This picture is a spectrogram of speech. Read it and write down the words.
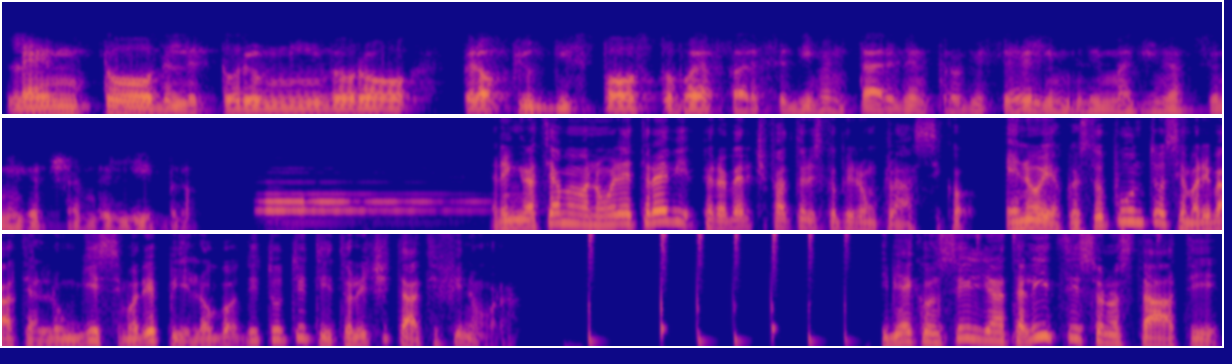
lento del lettore onnivoro però più disposto poi a far sedimentare dentro di sé le immaginazioni che accende il libro. Ringraziamo Emanuele Trevi per averci fatto riscoprire un classico e noi a questo punto siamo arrivati al lunghissimo riepilogo di tutti i titoli citati finora. I miei consigli natalizi sono stati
